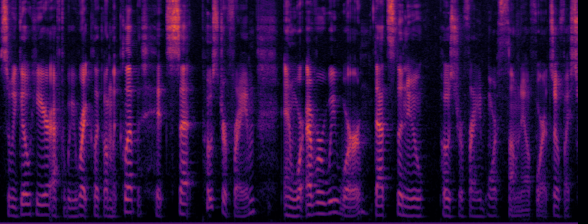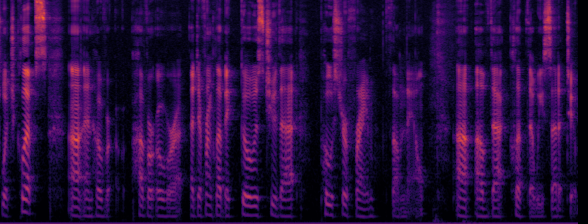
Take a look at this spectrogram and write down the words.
So we go here after we right click on the clip, hit set poster frame, and wherever we were, that's the new poster frame or thumbnail for it. So if I switch clips uh, and hover, hover over a, a, different clip, it goes to that poster frame thumbnail uh, of that clip that we set it to.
